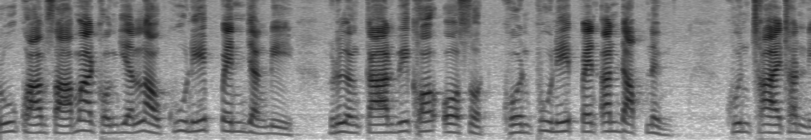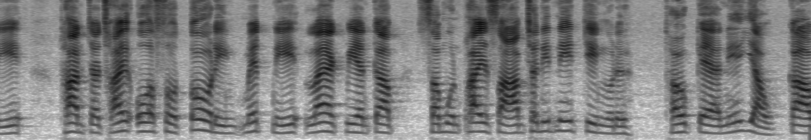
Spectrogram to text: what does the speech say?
รู้ความสามารถของเหยียนเหล่าคู่นี้เป็นอย่างดี เรื่องการวิเคราะห์โอสถ คนผู้นี้เป็นอันดับหนึ่ง คุณชายท่านนี้ ท่านจะใช้โอสถโตริงเม็ดนี้แลกเปลี่ยนกับสมุนไพรสามชนิดนี้จริงหรือเท่าแก่นี้เหย่ากาว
